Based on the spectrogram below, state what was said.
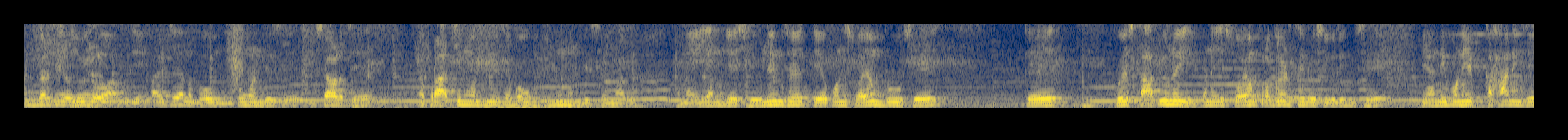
અંદરથી જોઈ લો આવું દેખાય છે અને બહુ મોટું મંદિર છે વિશાળ છે. અને પ્રાચીન મંદિર છે બહુ જૂનું મંદિર છે અમારું. અને અહીંયાનું જે શિવલિંગ છે તે પણ સ્વયંભૂ છે. કે કોઈ સ્થાપ્યું નહીં પણ એ સ્વયં પ્રગટ થયેલું શિવલિંગ છે. એની પણ એક કહાની છે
